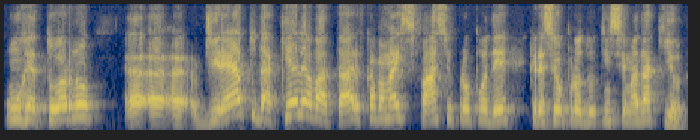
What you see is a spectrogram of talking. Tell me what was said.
um retorno. Ah, ah, ah, direto daquele avatar e ficava mais fácil para eu poder crescer o produto em cima daquilo.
